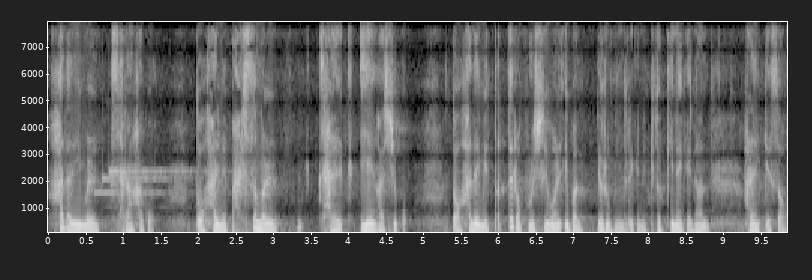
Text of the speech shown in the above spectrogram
하나님을 사랑하고 또 하나님의 말씀을 잘 이행하시고 또 하나님의 뜻대로 부르심을 입은 여러분들에게는 기독인에게는 하나님께서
